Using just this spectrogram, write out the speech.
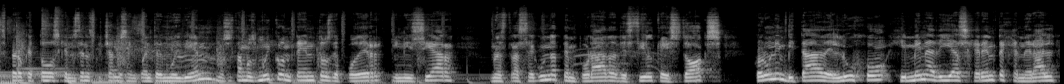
Espero que todos que nos estén escuchando se encuentren muy bien. Nos estamos muy contentos de poder iniciar nuestra segunda temporada de Steelcase Talks con una invitada de lujo, Jimena Díaz, gerente general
